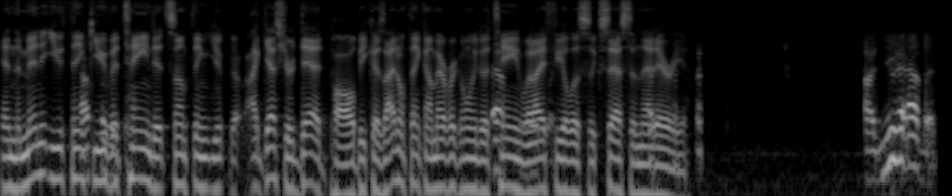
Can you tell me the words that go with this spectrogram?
And the minute you think Absolutely. you've attained it, something, you, I guess you're dead, Paul, because I don't think I'm ever going to attain Absolutely. what I feel is success in that area. uh, you have it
